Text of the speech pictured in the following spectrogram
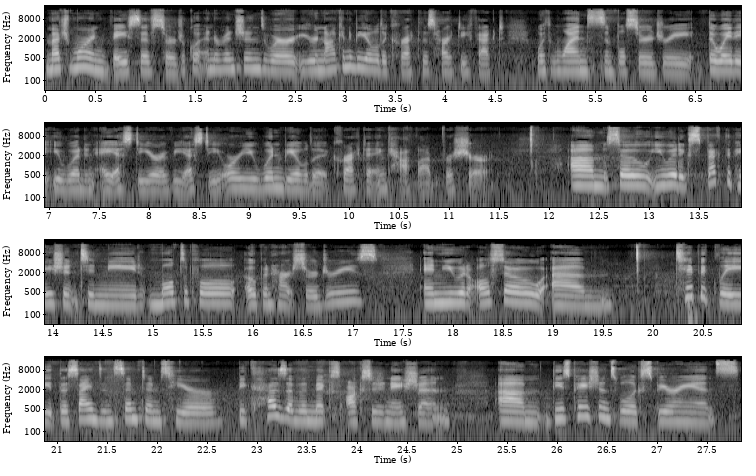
much more invasive surgical interventions where you're not going to be able to correct this heart defect with one simple surgery the way that you would an ASD or a VSD, or you wouldn't be able to correct it in cath lab for sure. Um, so, you would expect the patient to need multiple open heart surgeries, and you would also um, typically the signs and symptoms here because of the mixed oxygenation. Um, these patients will experience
